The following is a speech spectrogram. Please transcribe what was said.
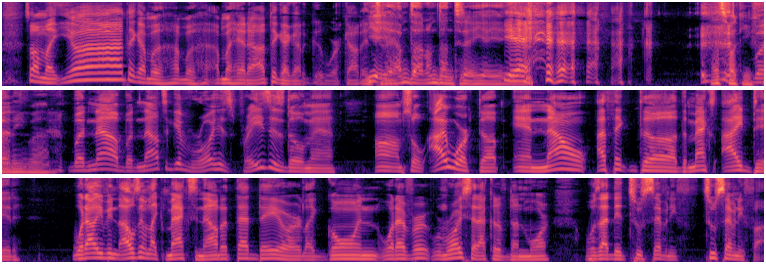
so I'm like, yeah, I think I'm a I'm a I'm a head out. I think I got a good workout in Yeah, today. yeah, I'm done. I'm done today. Yeah, yeah. yeah. That's fucking But- funny, man. But now, but now to give Roy his praises though, man. Um, so I worked up, and now I think the the max I did, without even I wasn't like maxing out at that day or like going whatever. When Roy said I could have done more, was I did 270, 275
